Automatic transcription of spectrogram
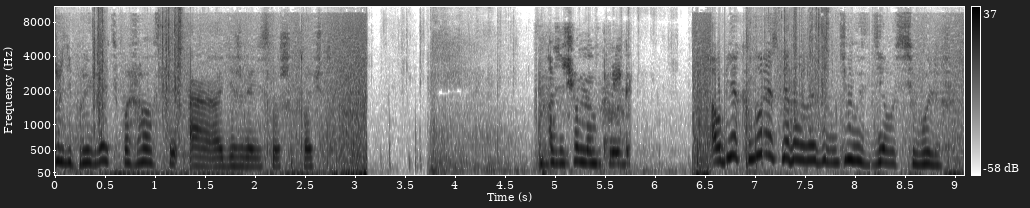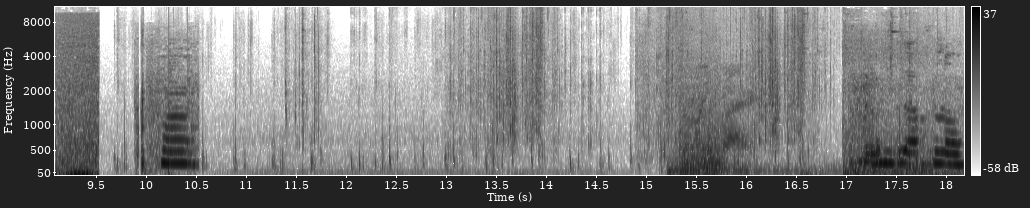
Парни, проиграйте, пожалуйста. А, они же меня не слышат точно. А зачем нам проиграть? А у меня квест мне надо один килл сделать всего лишь. А, говно.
